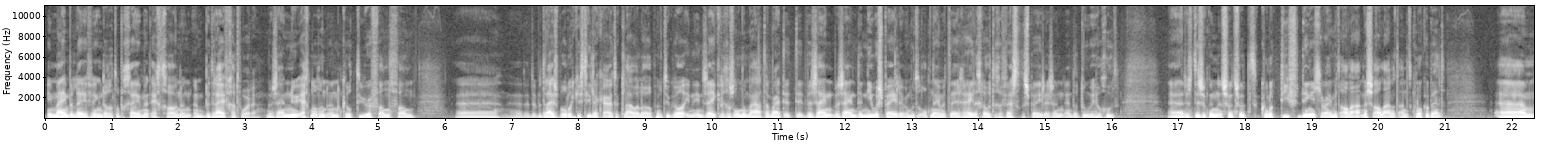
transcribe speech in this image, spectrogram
in mijn beleving dat het op een gegeven moment echt gewoon een, een bedrijf gaat worden. We zijn nu echt nog een, een cultuur van, van eh, de, bedrijfsbolletjes die lekker uit de klauwen lopen. Natuurlijk wel in, in zekere gezonde mate, maar we, zijn, we zijn de nieuwe speler. We moeten het opnemen tegen hele grote gevestigde spelers en, en dat doen we heel goed. Eh, dus het is ook een soort, soort collectief dingetje waar je met, alle, met z'n allen aan het, aan het knokken bent. Ehm,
